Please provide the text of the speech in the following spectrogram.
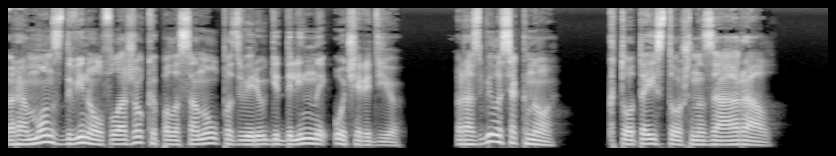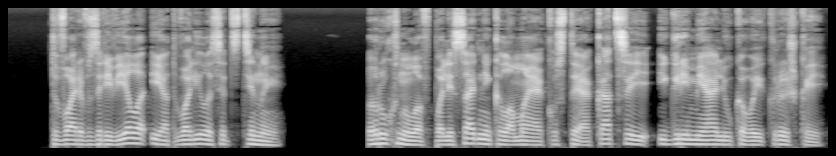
Рамон сдвинул флажок и полосанул по зверюге длинной очередью. Разбилось окно. Кто-то истошно заорал. Тварь взревела и отвалилась от стены. Рухнула в палисадник, ломая кусты акации и гремя люковой крышкой.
